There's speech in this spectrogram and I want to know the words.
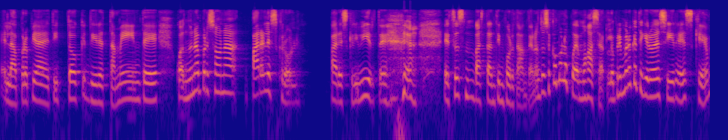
la propia de TikTok directamente, cuando una persona para el scroll, para escribirte. Esto es bastante importante. ¿no? Entonces, ¿cómo lo podemos hacer? Lo primero que te quiero decir es que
